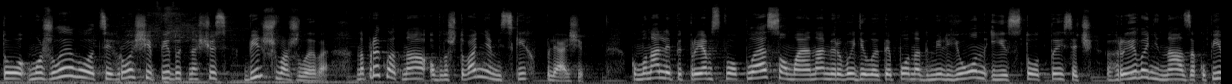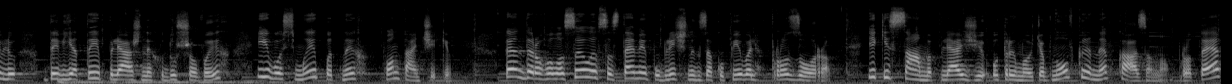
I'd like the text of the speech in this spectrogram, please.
то можливо ці гроші підуть на щось більш важливе, наприклад, на облаштування міських пляжів. Комунальне підприємство Плесо має намір виділити понад мільйон і 100 тисяч гривень на закупівлю дев'яти пляжних душових і восьми питних фонтанчиків. Тендер оголосили в системі публічних закупівель Прозоро. Які саме пляжі отримують обновки, не вказано. Проте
